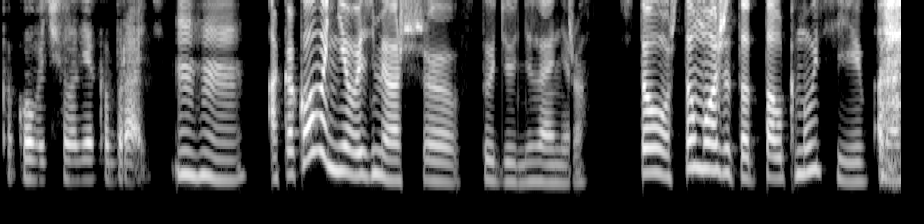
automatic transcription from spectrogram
какого человека брать. Угу. А какого не возьмешь в студию дизайнера? Что, что может оттолкнуть и прям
